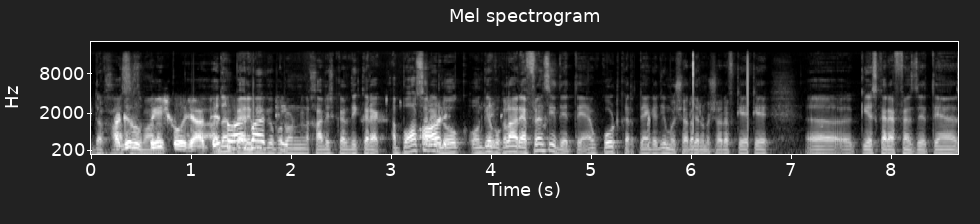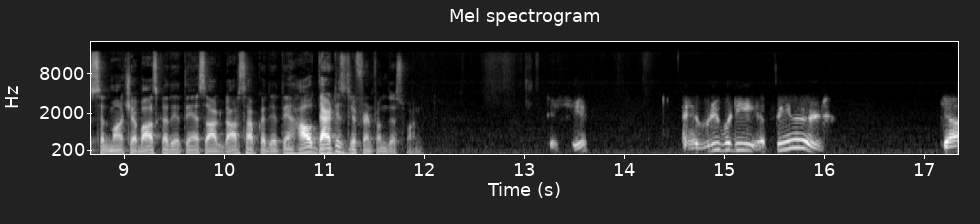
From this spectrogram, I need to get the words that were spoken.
अगर वो पेश हो जाते तो बात के ऊपर उन्होंने खारिज कर दी करेक्ट अब बहुत सारे लोग उनके वकला रेफरेंस ही देते हैं कोट करते हैं कि जी मुशरफ मुशरफ के, के आ, केस का रेफरेंस देते हैं सलमान शहबाज का देते हैं साग डार साहब का देते हैं। How that is different from this one देखिए एवरीबडी अपीयर्ड क्या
